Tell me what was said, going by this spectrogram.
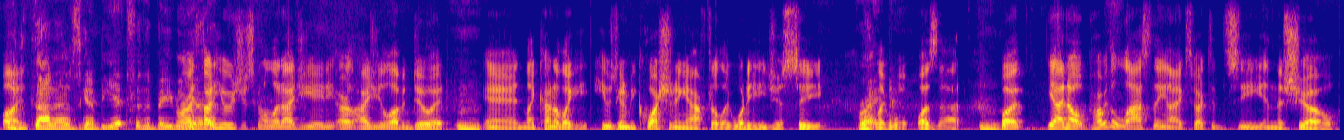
But- thought that was gonna be it for the baby. Or I thought he was just going to let IG80 or IG11 do it, Mm. and like kind of like he was going to be questioning after like what did he just see? right. Like what was that? Mm. But yeah, no, probably the last thing I expected to see in the show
